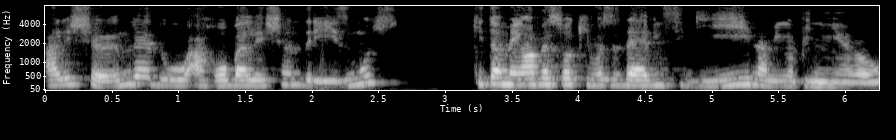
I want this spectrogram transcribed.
Alexandra, do arroba Alexandrismos, que também é uma pessoa que vocês devem seguir, na minha opinião,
